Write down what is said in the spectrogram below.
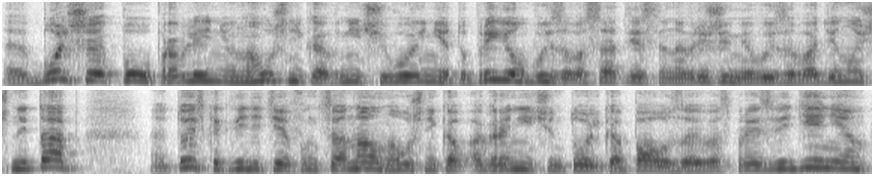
Э, больше по управлению наушников ничего и нету. Прием вызова, соответственно, в режиме вызова одиночный тап. Э, то есть, как видите, функционал наушников ограничен только паузой и воспроизведением,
